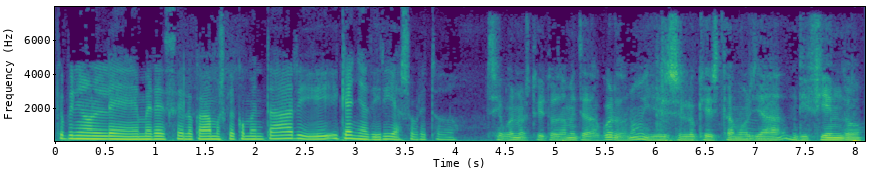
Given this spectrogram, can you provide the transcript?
¿qué opinión le merece lo que acabamos que comentar y, qué añadiría sobre todo? Sí, bueno, estoy totalmente de acuerdo, ¿no? Y es lo que estamos ya diciendo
